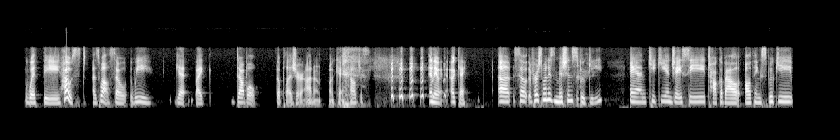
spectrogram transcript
with the host as well. So we get like double the pleasure. I don't. Okay, I'll just. anyway, okay. Uh, so the first one is Mission Spooky, and Kiki and JC talk about all things spooky,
